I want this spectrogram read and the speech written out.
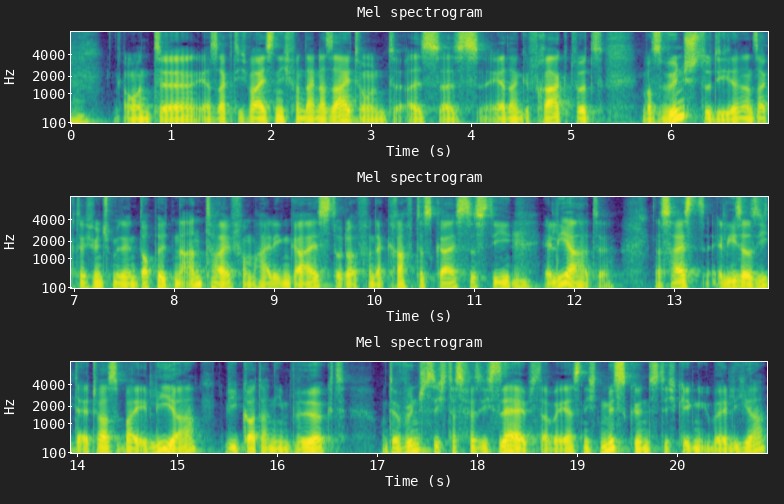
Mhm. Und äh, er sagt, ich weiß nicht von deiner Seite. Und als, als er dann gefragt wird, was wünschst du dir, dann sagt er, ich wünsche mir den doppelten Anteil vom Heiligen Geist oder von der Kraft des Geistes, die mhm. Elia hatte. Das heißt, Elisa sieht etwas bei Elia, wie Gott an ihm wirkt, und er wünscht sich das für sich selbst, aber er ist nicht missgünstig gegenüber Elia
